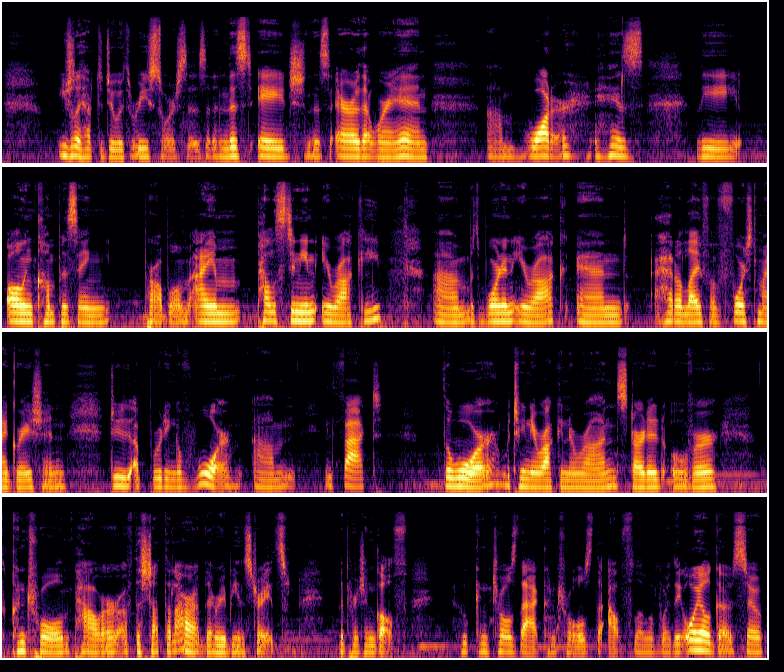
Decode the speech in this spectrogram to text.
usually have to do with resources. And in this age, in this era that we're in, um, water is the all encompassing problem. I am Palestinian Iraqi, um, was born in Iraq, and had a life of forced migration due to uprooting of war. Um, in fact, the war between Iraq and Iran started over the control and power of the Shatt al Arab, the Arabian Straits, the Persian Gulf. Who controls that controls the outflow of where the oil goes. So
